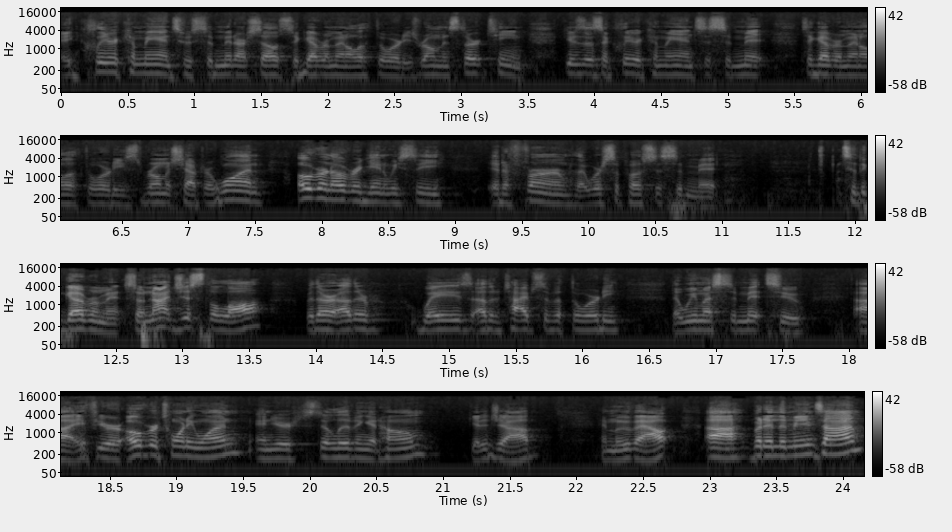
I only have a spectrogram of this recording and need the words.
a clear command to submit ourselves to governmental authorities. Romans 13 gives us a clear command to submit to governmental authorities. Romans chapter 1, over and over again, we see it affirmed that we're supposed to submit to the government. So, not just the law, but there are other ways, other types of authority that we must submit to. Uh, if you're over 21 and you're still living at home, get a job and move out. Uh, but in the meantime,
